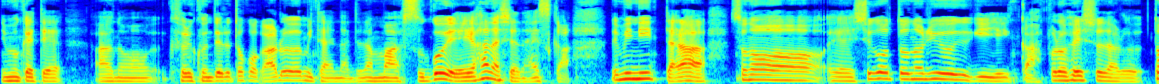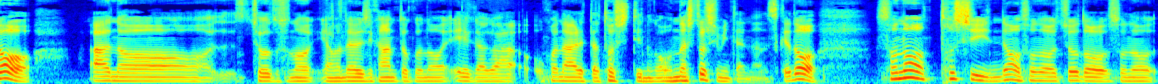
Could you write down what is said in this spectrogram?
に向けて、あの、取り組んでるとこがあるみたいなんで、まあすごいええ話じゃないですか。で、見に行ったら、その、えー、仕事の流儀か、プロフェッショナルと、あのー、ちょうどその山田洋次監督の映画が行われた年っていうのが同じ年みたいなんですけど、その年の、そのちょうどその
